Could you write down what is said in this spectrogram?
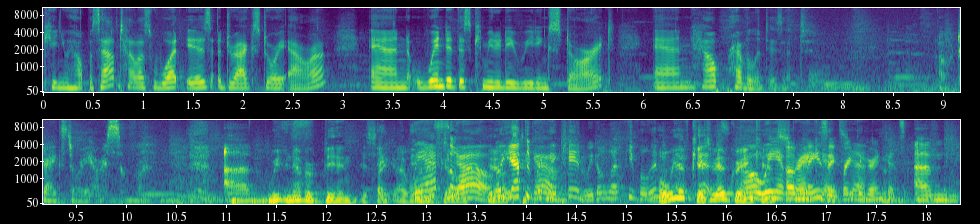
can you help us out? Tell us what is a drag story hour, and when did this community reading start, and how prevalent is it? Oh, drag story hour is so fun. Um, We've never been. It's like I want have to go. Yeah. well, you have to to bring go. a kid. We don't let people in. Oh, we without have kids. We have grandkids. Oh, we have Amazing. grandkids, Bring yeah. the grandkids. Um,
